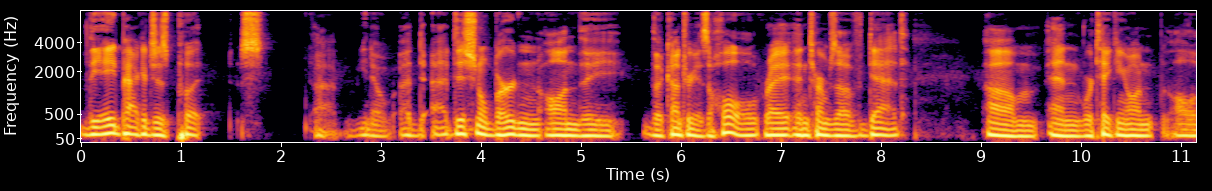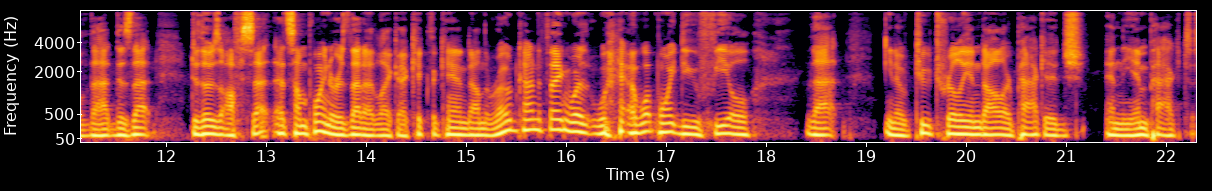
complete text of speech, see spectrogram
the aid packages put uh, you know ad- additional burden on the the country as a whole, right? In terms of debt, um, and we're taking on all of that. Does that do those offset at some point, or is that a like a kick the can down the road kind of thing? Where, where at what point do you feel that you know two trillion dollar package and the impact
